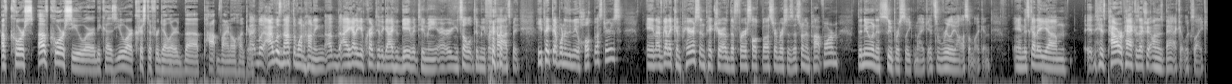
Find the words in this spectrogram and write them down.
of course, of course you were because you are Christopher Dillard, the pop vinyl hunter. I, I was not the one hunting. I, I got to give credit to the guy who gave it to me, or he sold it to me for cost. but he picked up one of the new Hulkbusters, and I've got a comparison picture of the first Hulkbuster versus this one in pop form. The new one is super sleek, Mike. It's really awesome looking, and it's got a um. It, his power pack is actually on his back. It looks like,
